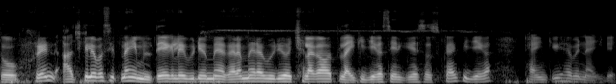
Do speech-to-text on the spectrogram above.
तो फ्रेंड आज के लिए बस इतना ही। मिलते हैं अगले वीडियो में। अगर मेरा वीडियो अच्छा लगा हो तो लाइक कीजिएगा शेयर कीजिएगा सब्सक्राइब कीजिएगा। Thank you have nice day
